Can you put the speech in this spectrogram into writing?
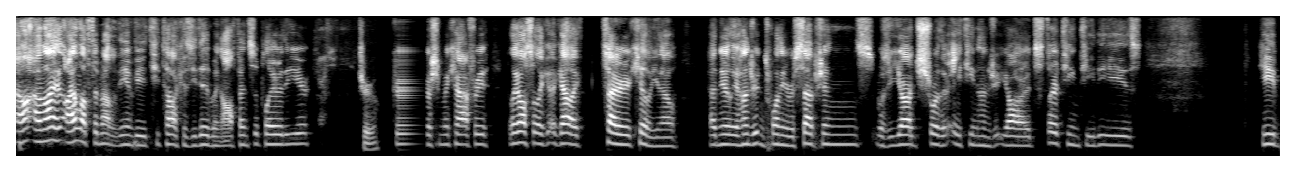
and I, I left him out of the MVP talk because he did win Offensive Player of the Year, true Christian McCaffrey. Like also like a guy like Tyreek Hill, you know, had nearly 120 receptions, was a yard short of 1,800 yards, 13 TDs. He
